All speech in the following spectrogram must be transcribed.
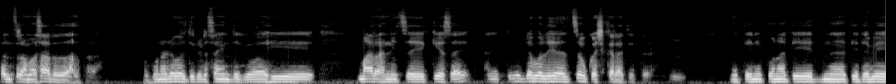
पंचनामा साधा झाला पुन्हा डबल तिकडे सांगितलं किंवा ही मारहाणीचं एक केस आहे आणि तुम्ही डबल हे चौकशी करा तिथं. मग त्यांनी पुन्हा ते तिथे बी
